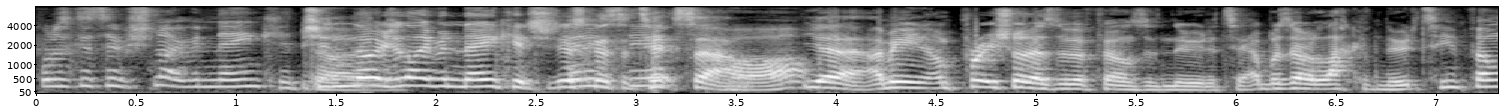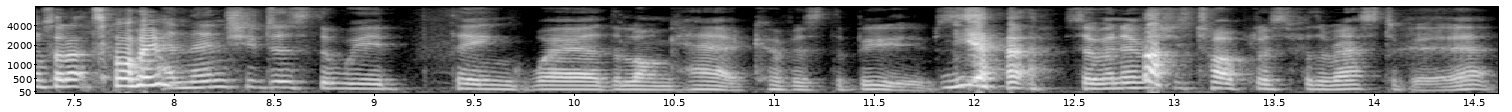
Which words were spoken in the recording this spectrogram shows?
Well, I was gonna say she's not even naked. She, though. no, she's not even naked. She just gets only the tits out. part. Yeah, I mean, I'm pretty sure there's other films with nudity. Was there a lack of nudity in films at that time? And then she does the weird thing where the long hair covers the boobs. yeah. So whenever she's topless for the rest of it,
